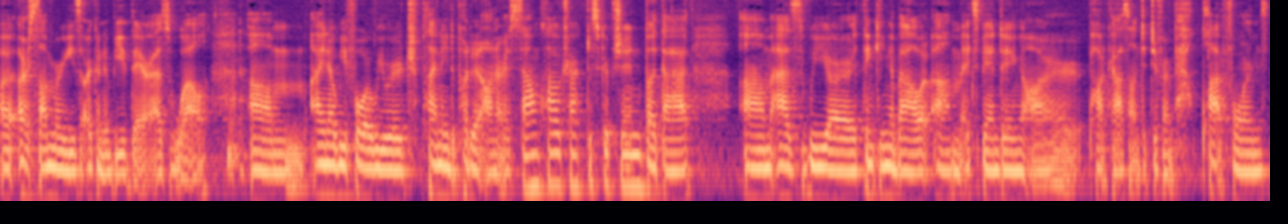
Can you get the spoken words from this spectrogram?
uh, our summaries are going to be there as well. Um, I know before we were planning to put it on our SoundCloud track description, but that um, as we are thinking about um, expanding our podcast onto different p- platforms,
